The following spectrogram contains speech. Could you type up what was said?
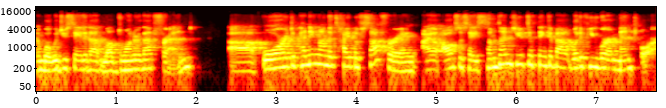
And what would you say to that loved one or that friend? Uh, or depending on the type of suffering, I also say sometimes you have to think about what if you were a mentor?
